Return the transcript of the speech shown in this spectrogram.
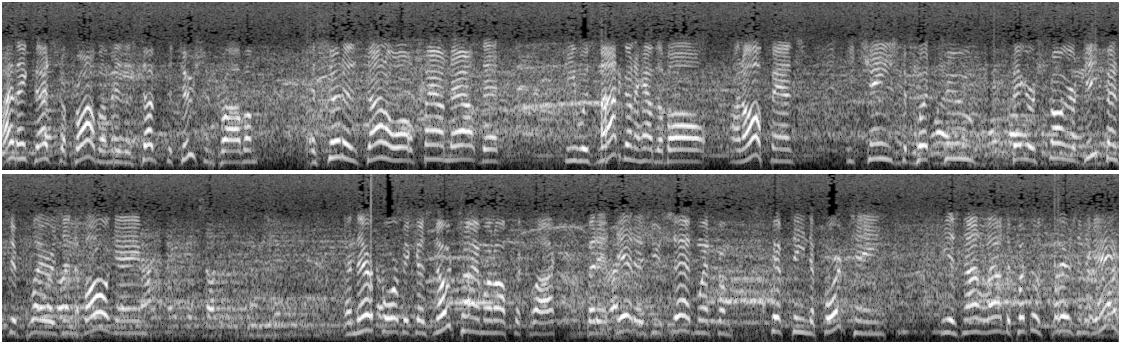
I think that's the problem, is a substitution problem. As soon as Donewald found out that he was not going to have the ball on offense, he changed to put two bigger, stronger defensive players in the ball game. And therefore, because no time went off the clock, but it did, as you said, went from 15 to 14, he is not allowed to put those players in the game.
